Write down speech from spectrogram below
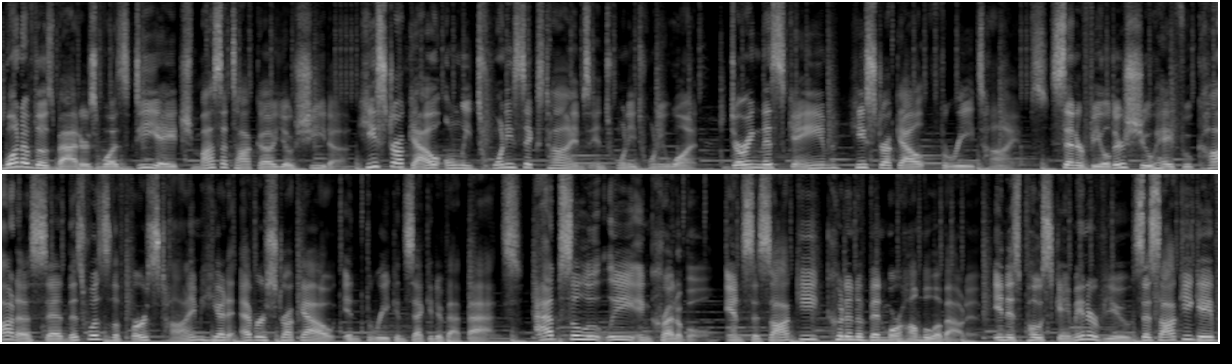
One of those batters was DH Masataka Yoshida. He struck out only 26 times in 2021. During this game, he struck out three times. Center fielder Shuhei Fukada said this was the first time he had ever struck out in three consecutive at-bats. Absolutely incredible and Sasaki couldn't have been more humble about it. In his post-game interview, Sasaki gave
